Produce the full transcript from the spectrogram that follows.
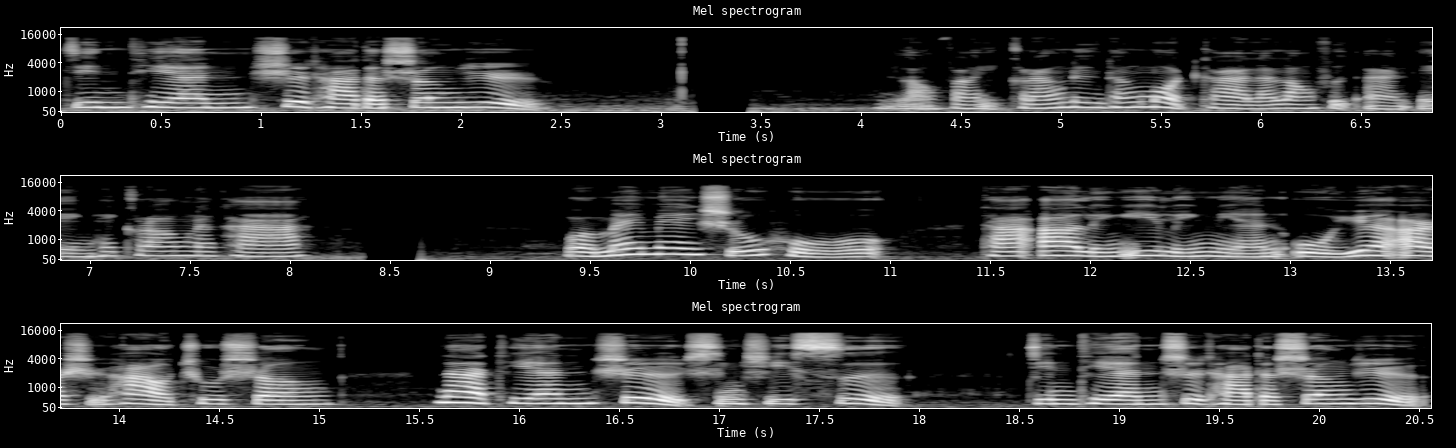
今天是他的生日。ลองฟังอีกครั้งหนึ่งทั้งหมดค่ะ แล้วลองฝึกอ่านเองให้คล่องนะคะ 我妹妹属虎，她二零一零年五月二十号出生，那天是星期四，今天是她的生日。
